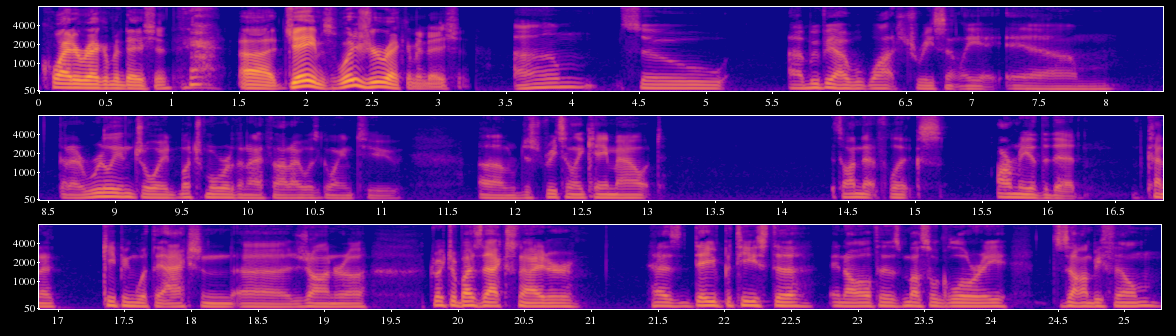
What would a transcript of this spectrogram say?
quite a recommendation. Uh, James, what is your recommendation? Um, so a movie I watched recently, um, that I really enjoyed much more than I thought I was going to, um, just recently came out. It's on Netflix. Army of the Dead, kind of keeping with the action uh, genre. Directed by Zack Snyder, has Dave Bautista in all of his muscle glory. Zombie film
